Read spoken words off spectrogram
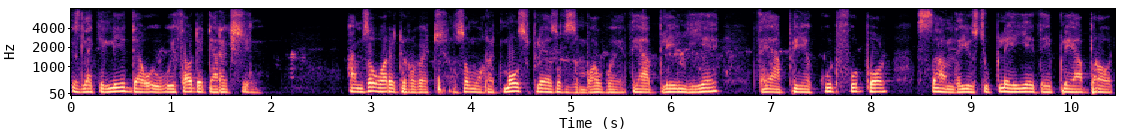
He's like a leader without a direction. I'm so worried, Robert. I'm so worried. Most players of Zimbabwe, they are playing here. They are playing good football. Some they used to play here, they play abroad.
